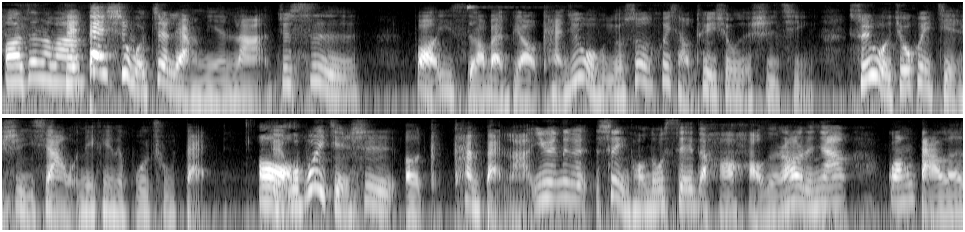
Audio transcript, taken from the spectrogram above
哦，真的吗？对，但是我这两年啦，就是不好意思，老板不要看，就是我有时候会想退休的事情，所以我就会检视一下我那天的播出带。哦，对，我不会检视呃看板啦，因为那个摄影棚都塞的好好的，然后人家光打了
